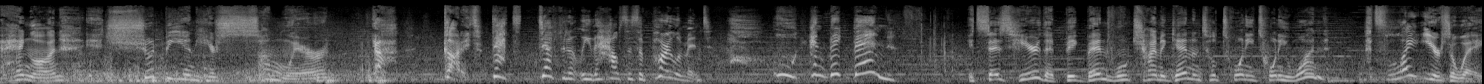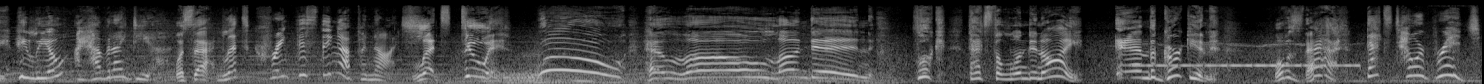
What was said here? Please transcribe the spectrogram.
Hang on. It should be in here somewhere. Ah, got it. That's definitely the Houses of Parliament. Oh, and Big Ben. It says here that Big Ben won't chime again until 2021. That's light years away. Hey, Leo, I have an idea. What's that? Let's crank this thing up a notch. Let's do it! Woo! Hello, London! Look, that's the London Eye and the Gherkin. What was that? That's Tower Bridge,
